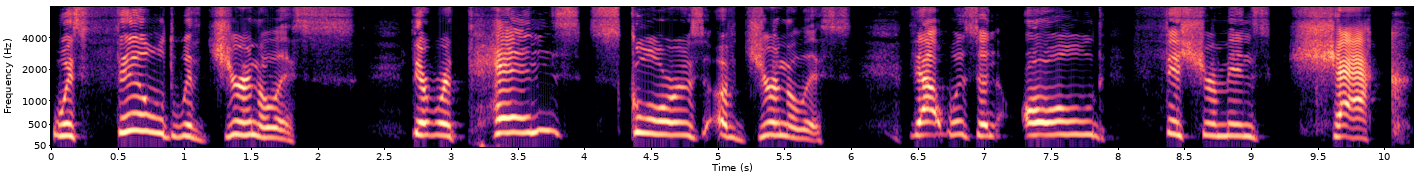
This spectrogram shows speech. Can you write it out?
was filled with journalists. There were tens, scores of journalists. That was an old fisherman's shack.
